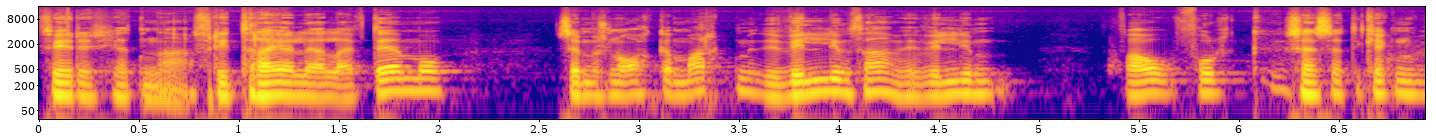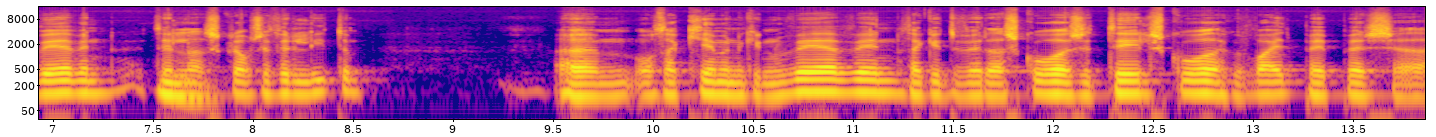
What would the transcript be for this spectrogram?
fyrir hérna, frí træjarlega live demo sem er svona okkar markmið, við viljum það við viljum fá fólk sem sett í gegnum vefin til að skrá sig fyrir lítum. Um, og það kemur gegnum vefin það getur verið að skoða sig til skoða eitthvað white papers eða,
